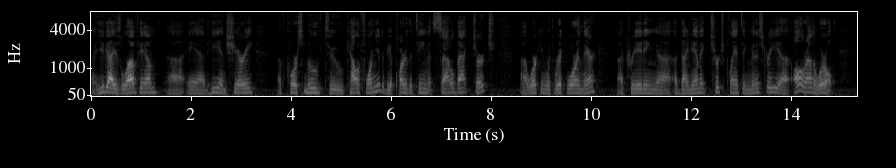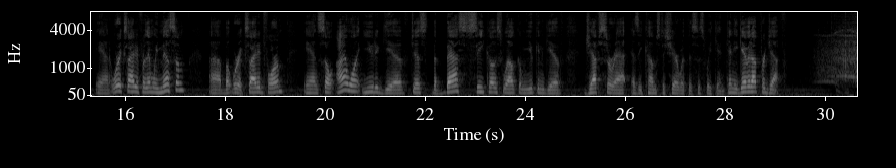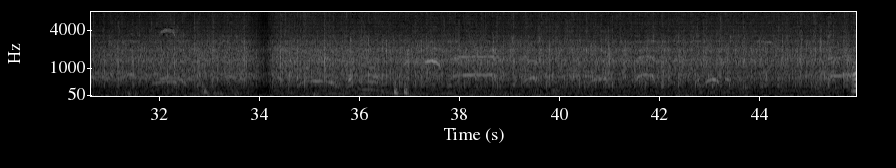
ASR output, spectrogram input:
Uh, you guys love him, uh, and he and Sherry, of course, moved to California to be a part of the team at Saddleback Church, uh, working with Rick Warren there, creating a dynamic church planting ministry all around the world. And we're excited for them. We miss them, uh, but we're excited for them. And so I want you to give just the best Seacoast welcome you can give Jeff Surratt as he comes to share with us this weekend. Can you give it up for Jeff?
